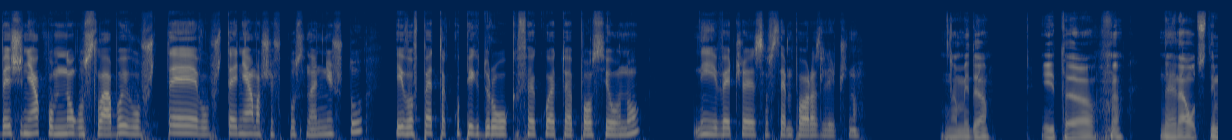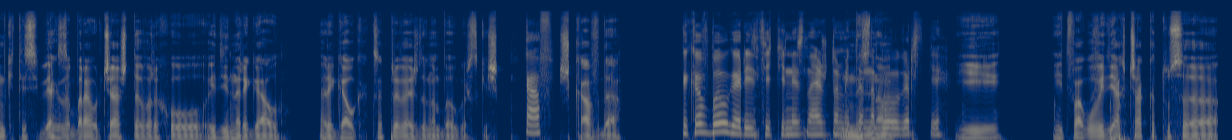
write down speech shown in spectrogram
беше някакво много слабо и въобще, въобще нямаше вкус на нищо. И в петък купих друго кафе, което е по-силно и вече е съвсем по-различно. Ами да. И та, на една от снимките си бях забравил чашата върху един регал. Регал как се превежда на български? Ш- Каф. Шкаф, да. Какъв българин си ти не знаеш думите Не на български? И, и това го видях чак като са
